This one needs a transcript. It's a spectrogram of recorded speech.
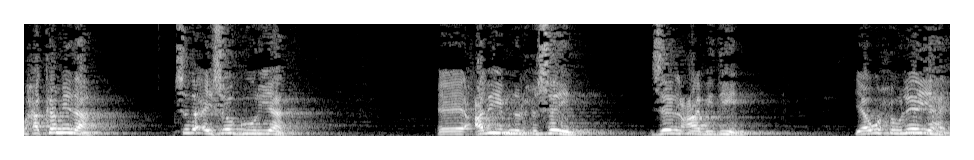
Waxaa ka mid ah sida ay soo guuriyaan caliy bn اlxusein zayn alcaabidiin. Yaa wuxuu leeyahay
